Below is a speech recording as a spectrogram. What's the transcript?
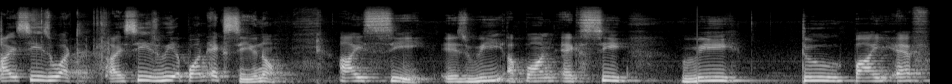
Ic is what? Ic is v upon xc you know. Ic is v upon xc v 2 pi f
